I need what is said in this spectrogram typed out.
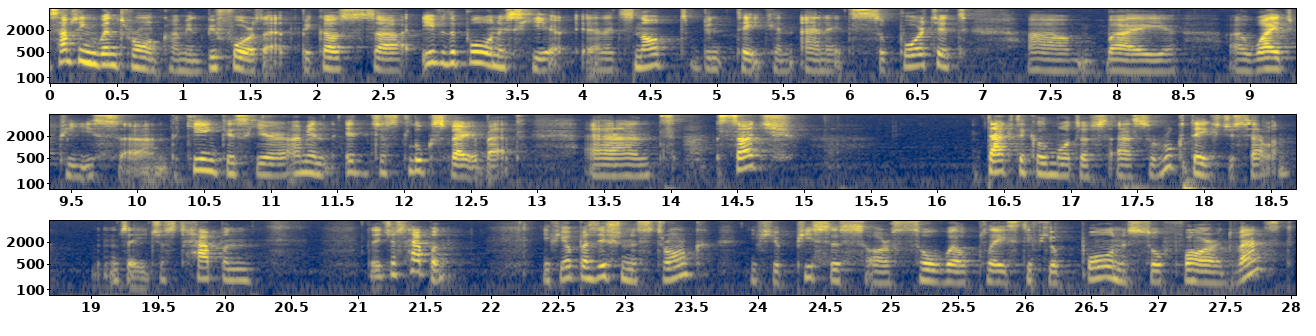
something went wrong i mean before that because uh, if the pawn is here and it's not been taken and it's supported um, by a white piece and the king is here i mean it just looks very bad. And such tactical motives as rook takes g7 they just happen they just happen. If your position is strong if your pieces are so well placed if your pawn is so far advanced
